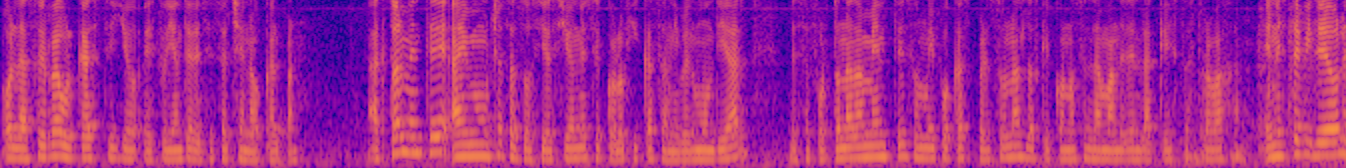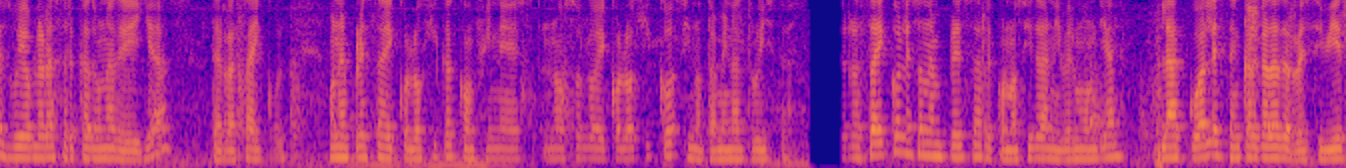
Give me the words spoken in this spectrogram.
Hola, soy Raúl Castillo, estudiante de CSH Naucalpan. Actualmente hay muchas asociaciones ecológicas a nivel mundial. Desafortunadamente son muy pocas personas las que conocen la manera en la que éstas trabajan. En este video les voy a hablar acerca de una de ellas, TerraCycle, una empresa ecológica con fines no solo ecológicos sino también altruistas. TerraCycle es una empresa reconocida a nivel mundial la cual está encargada de recibir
